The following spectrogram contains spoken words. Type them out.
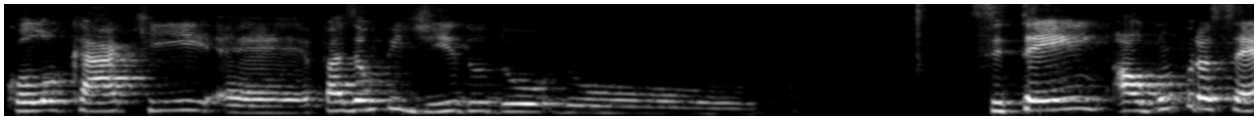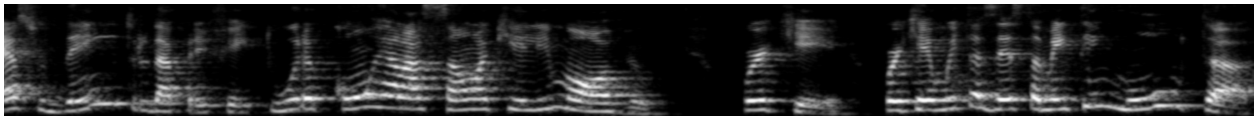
colocar aqui, é, fazer um pedido do, do se tem algum processo dentro da prefeitura com relação àquele imóvel. Por quê? Porque muitas vezes também tem multa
